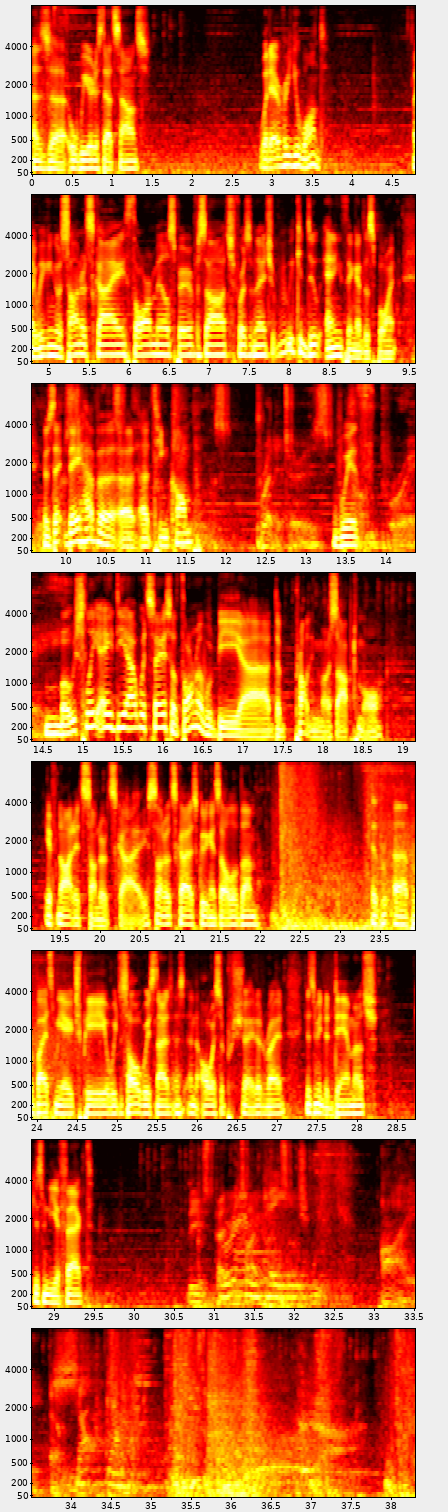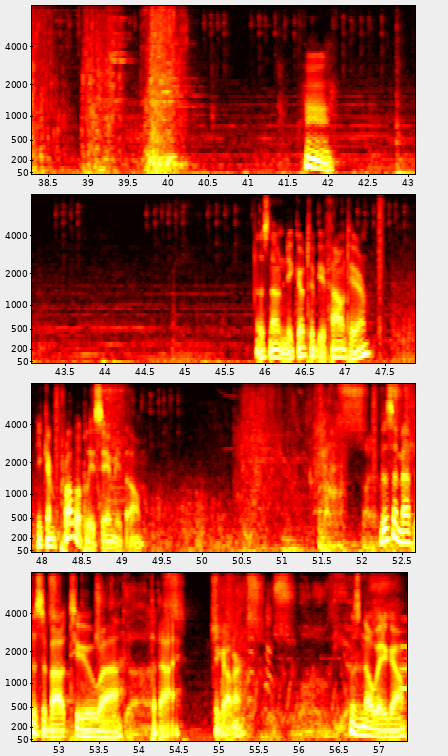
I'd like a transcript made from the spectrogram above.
As uh, weird as that sounds. Whatever you want. Like, we can go Sundered Sky, Thornmail, Spirit Visage, Force of Nature. We can do anything at this point. Because they, they have a, a, a team comp with mostly AD, I would say. So Thornmail would be uh, the probably most optimal. If not, it's Sundered Sky. Sundered Sky is good against all of them. It uh, provides me HP, which is always nice and always appreciated, right? Gives me the damage, gives me the effect. These Rampage. I am Shut down. Hmm. There's no Neeko to be found here. He can probably see me though. This MF is about to uh, to die. We got her. There's no way to go.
